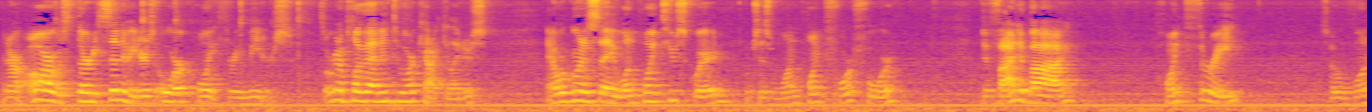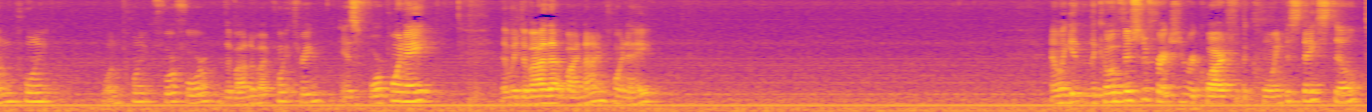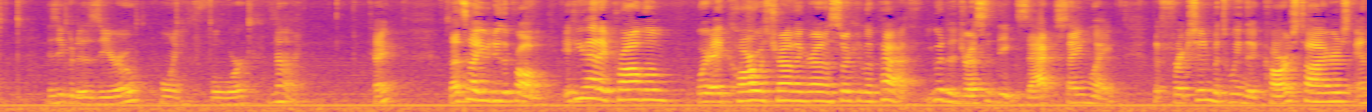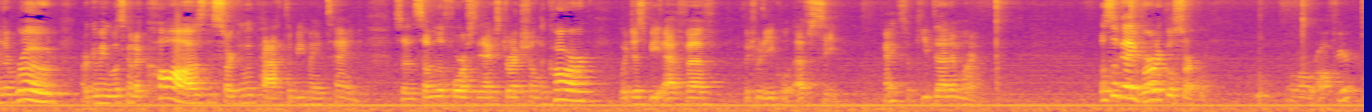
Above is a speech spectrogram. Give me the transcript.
and our r was 30 centimeters or 0.3 meters. So we're going to plug that into our calculators. And we're going to say 1.2 squared, which is 1.44, divided by 0.3, so 1.1.44 divided by 0.3 is 4.8. Then we divide that by 9.8. And we get that the coefficient of friction required for the coin to stay still is equal to 0.49. Okay? So that's how you do the problem. If you had a problem where a car was traveling around a circular path, you would address it the exact same way. The friction between the car's tires and the road are going to be what's going to cause the circular path to be maintained. So the sum of the force in the x direction on the car would just be FF, which would equal FC. Okay, so keep that in mind. Let's look at a vertical circle. While we're off here.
